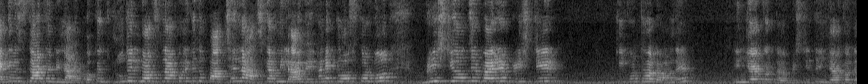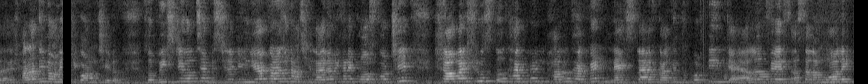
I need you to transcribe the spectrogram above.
একদম স্কার্ট 39 ওকে দ্রুত ইনবক্স না করলে কিন্তু পাচ্ছেন না, আজকে আমি লাইভ এখানে ক্লোজ করব। বৃষ্টি হচ্ছে বাইরে, বৃষ্টির কি করতে হবে আমাদের? এনজয় করতে হবে, বৃষ্টিতে এনজয় করতে হবে, সারাদিন অনেক গরম ছিল। তো বৃষ্টি হচ্ছে, বৃষ্টিটাকে এনজয় করার জন্য আজকে লাইভ আমি এখানে ক্লোজ করছি। সবাই সুস্থ থাকবেন, ভালো থাকবেন। নেক্সট লাইভ কালকে দুপুর তিনটায়। আল্লাহ হাফেজ, আসসালামু আলাইকুম।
